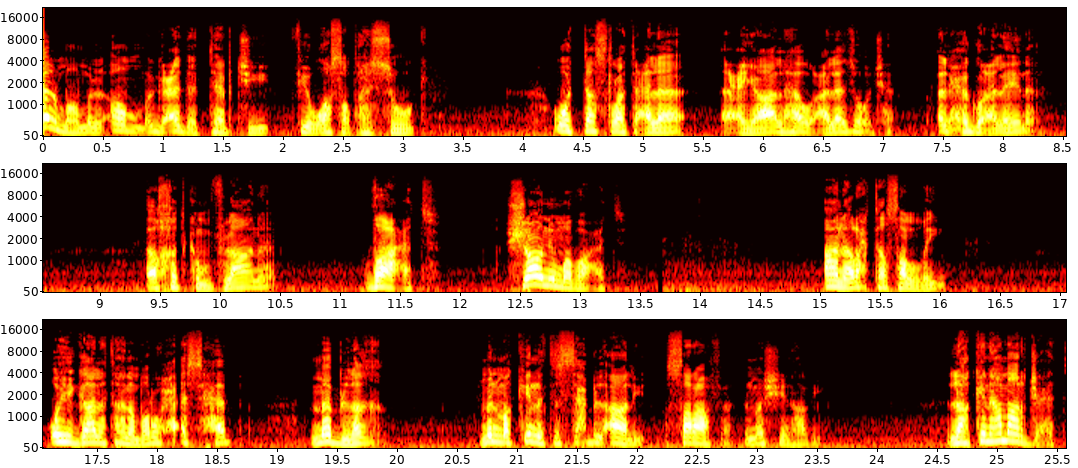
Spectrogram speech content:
المهم الأم قعدت تبكي في وسط هالسوق واتصلت على عيالها وعلى زوجها. الحقوا علينا. أختكم فلانة. ضاعت. شلون ما ضاعت؟ أنا رحت أصلي وهي قالت أنا بروح أسحب مبلغ من ماكينة السحب الآلي الصرافة المشين هذه لكنها ما رجعت.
